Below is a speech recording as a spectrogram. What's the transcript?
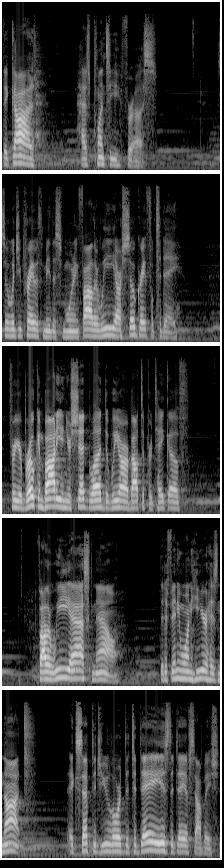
That God has plenty for us. So, would you pray with me this morning? Father, we are so grateful today for your broken body and your shed blood that we are about to partake of. Father, we ask now that if anyone here has not accepted you, Lord, that today is the day of salvation.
